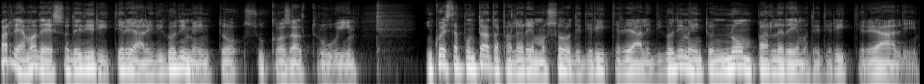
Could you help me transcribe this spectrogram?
Parliamo adesso dei diritti reali di godimento su cosa altrui. In questa puntata parleremo solo dei diritti reali di godimento, non parleremo dei diritti reali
